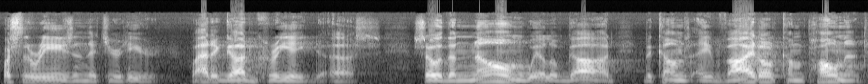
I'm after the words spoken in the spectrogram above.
What's the reason that you're here? Why did God create us? So the known will of God becomes a vital component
